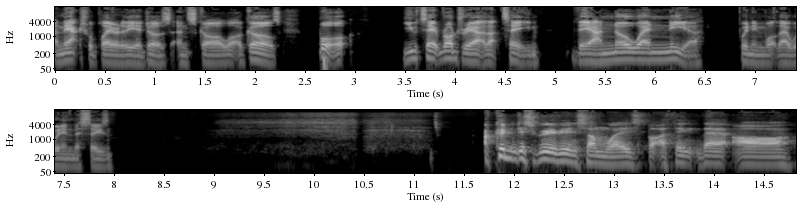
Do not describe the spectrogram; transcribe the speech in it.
and the actual player of the year does and score a lot of goals. But you take Rodri out of that team, they are nowhere near winning what they're winning this season. I couldn't disagree with you in some ways, but I think there are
